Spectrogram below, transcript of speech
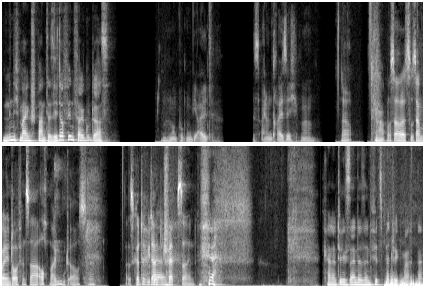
bin ich mal gespannt. Der sieht auf jeden Fall gut aus. Mal gucken, wie alt ist 31. Ja. Ja. ja. Muss aber dazu sagen, bei den Dolphins sah er auch mal gut aus. Ne? Das könnte wieder ja, ein Trap sein. Ja. Kann natürlich sein, dass er einen Fitzpatrick macht, ne?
